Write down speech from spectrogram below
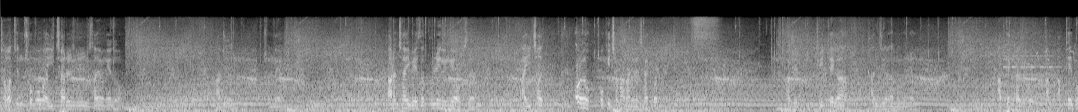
저 같은 초보가 이 차를 사용해도 아주 좋네요. 다른 차에 비해서 꿀리는 게 없어요. 아이차 어휴 뽑기 차만 아니면 살 건데 아주 뒤태가 간지가 나는군요. 앞에 가지고 앞, 앞에도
